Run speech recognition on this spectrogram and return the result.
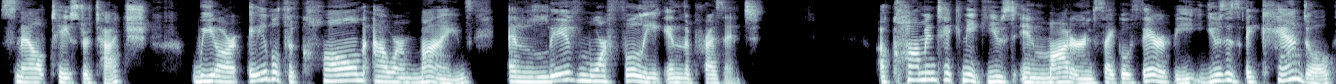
smell, taste, or touch, we are able to calm our minds and live more fully in the present. A common technique used in modern psychotherapy uses a candle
